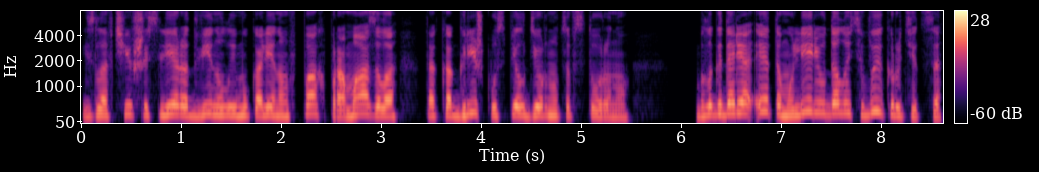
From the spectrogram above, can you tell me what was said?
Изловчившись, Лера двинула ему коленом в пах, промазала, так как Гришка успел дернуться в сторону. Благодаря этому Лере удалось выкрутиться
